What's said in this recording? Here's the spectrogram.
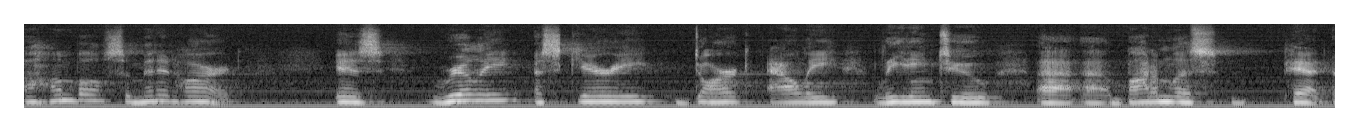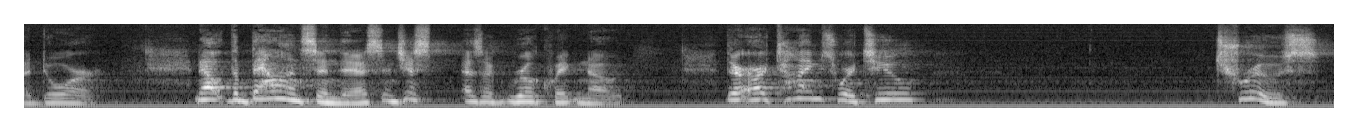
a humble, submitted heart is really a scary, dark alley leading to a, a bottomless pit, a door. Now, the balance in this, and just as a real quick note, there are times where two truths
